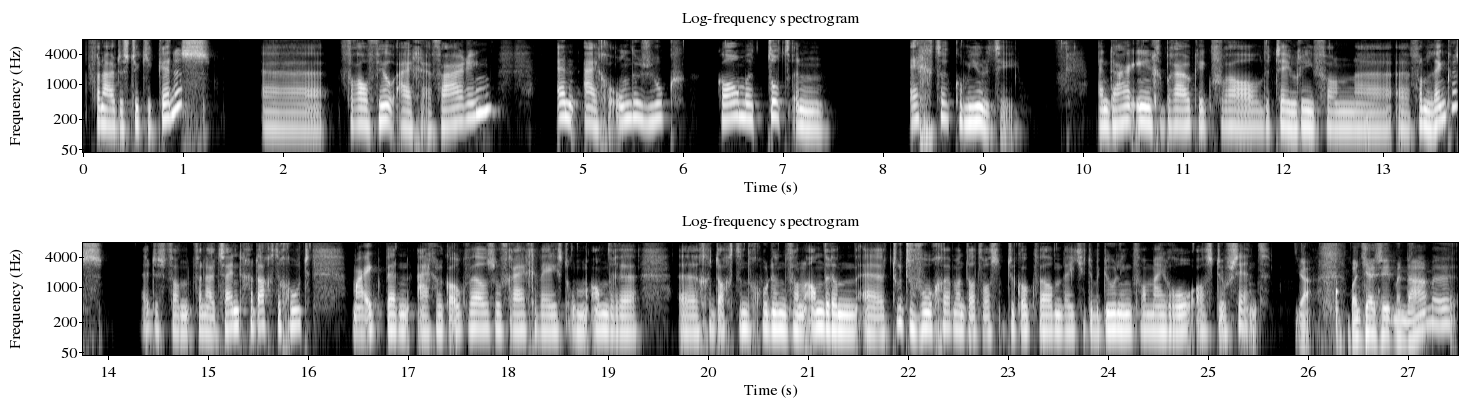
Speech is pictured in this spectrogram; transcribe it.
vanuit een stukje kennis, uh, vooral veel eigen ervaring en eigen onderzoek komen tot een echte community. En daarin gebruik ik vooral de theorie van, van Lenkes. Dus van, vanuit zijn gedachtegoed. Maar ik ben eigenlijk ook wel zo vrij geweest om andere uh, gedachtengoeden van anderen uh, toe te voegen. Want dat was natuurlijk ook wel een beetje de bedoeling van mijn rol als docent. Ja, want jij zit met name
